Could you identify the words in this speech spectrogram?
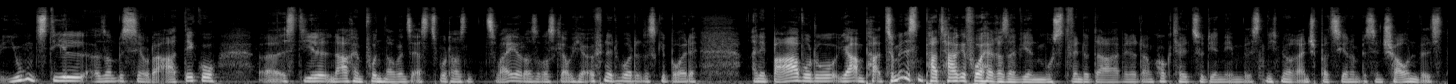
Jugendstil, also ein bisschen oder Art Deco Stil nachempfunden, auch wenn es erst 2002 oder sowas, glaube ich, eröffnet wurde, das Gebäude. Eine Bar, wo du ja ein paar, zumindest ein paar Tage vorher reservieren musst, wenn du da, wenn du da einen Cocktail zu dir nehmen willst, nicht nur reinspazieren und ein bisschen schauen willst.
